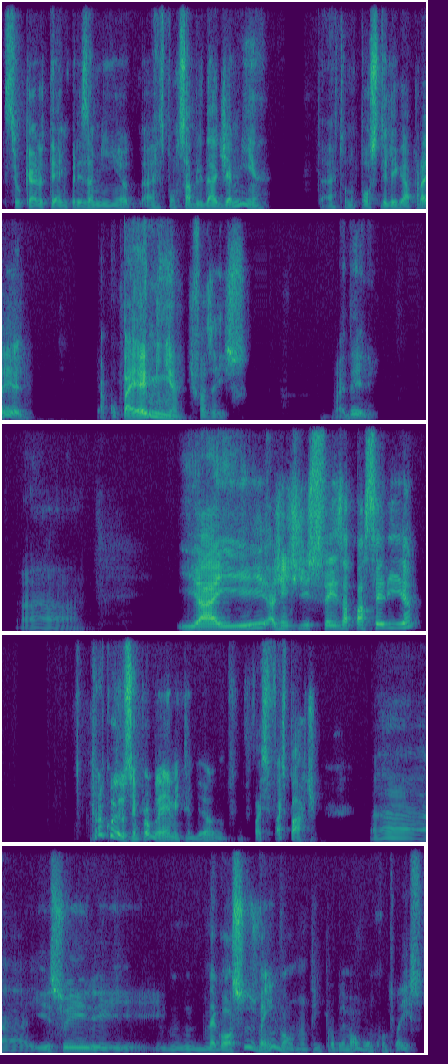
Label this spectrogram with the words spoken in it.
se eu quero ter a empresa minha, a responsabilidade é minha, certo? Eu não posso delegar para ele. A culpa é minha de fazer isso, não é dele. Ah, e aí a gente desfez a parceria, tranquilo, sem problema, entendeu? Faz, faz parte. Ah, isso e, e, negócios vêm, vão, não tem problema algum quanto a isso.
